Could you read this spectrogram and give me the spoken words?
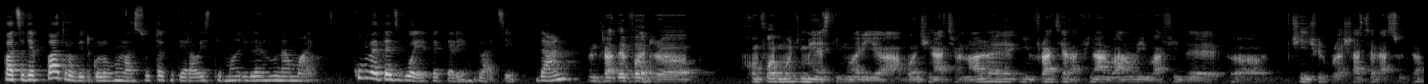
față de 4,1% cât erau estimările în luna mai. Cum vedeți voi efectele inflației? Dan? Într-adevăr, conform ultimei estimări a Băncii Naționale, inflația la finalul anului va fi de 5,6%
